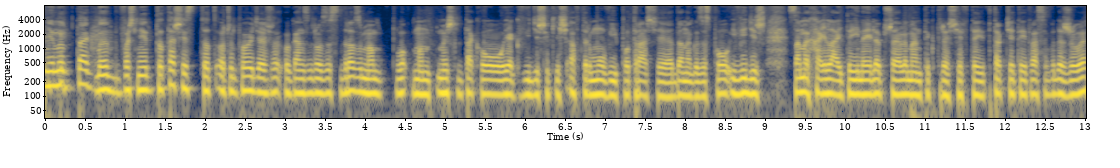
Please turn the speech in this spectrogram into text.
Nie, no tak, no właśnie to też jest to, o czym powiedziałeś o Guns N' Roses. Od razu mam, mam myśl taką, jak widzisz jakieś aftermovie po trasie danego zespołu i widzisz same highlighty i najlepsze elementy, które się w, tej, w trakcie tej trasy wydarzyły,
